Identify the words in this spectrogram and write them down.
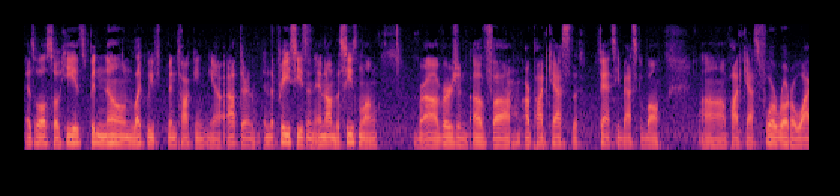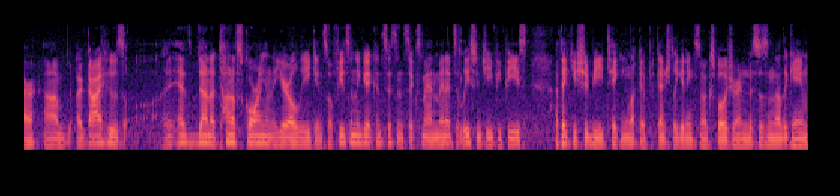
as well. So he has been known, like we've been talking, you know, out there in the preseason and on the season long uh, version of uh, our podcast, the Fantasy Basketball uh, podcast for RotoWire, um, a guy who's has done a ton of scoring in the Euro League, and so if he's going to get consistent six man minutes, at least in GPPs, I think you should be taking a look at potentially getting some exposure. And this is another game,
